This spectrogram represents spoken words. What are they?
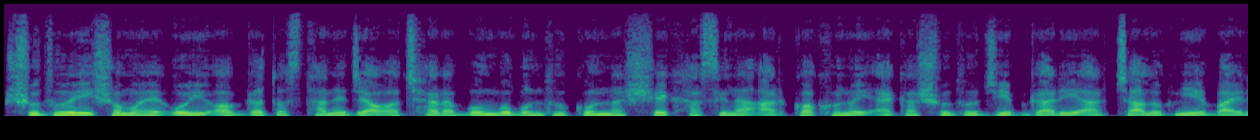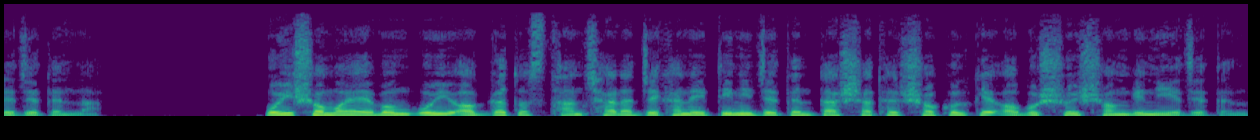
শুধু এই সময়ে ওই অজ্ঞাত স্থানে যাওয়া ছাড়া বঙ্গবন্ধু কন্যা শেখ হাসিনা আর কখনোই একা শুধু জিপ, গাড়ি আর চালক নিয়ে বাইরে যেতেন না। ওই সময় এবং ওই অজ্ঞাত স্থান ছাড়া যেখানেই তিনি যেতেন তার সাথে সকলকে অবশ্যই সঙ্গে নিয়ে যেতেন।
